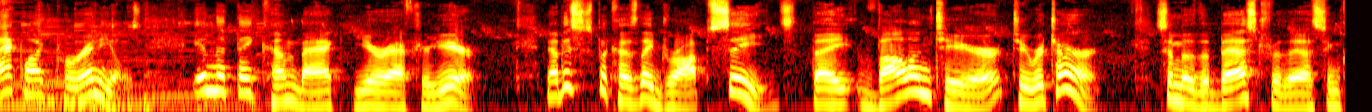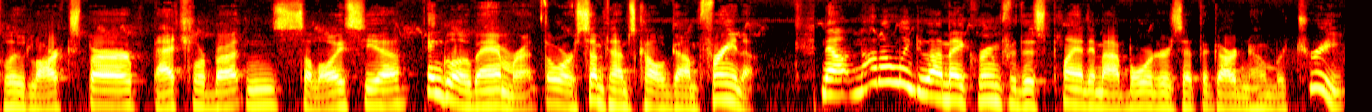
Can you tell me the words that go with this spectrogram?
act like perennials in that they come back year after year. Now, this is because they drop seeds. They volunteer to return. Some of the best for this include larkspur, bachelor buttons, celosia, and globe amaranth, or sometimes called gomphrena. Now, not only do I make room for this plant in my borders at the Garden Home Retreat,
